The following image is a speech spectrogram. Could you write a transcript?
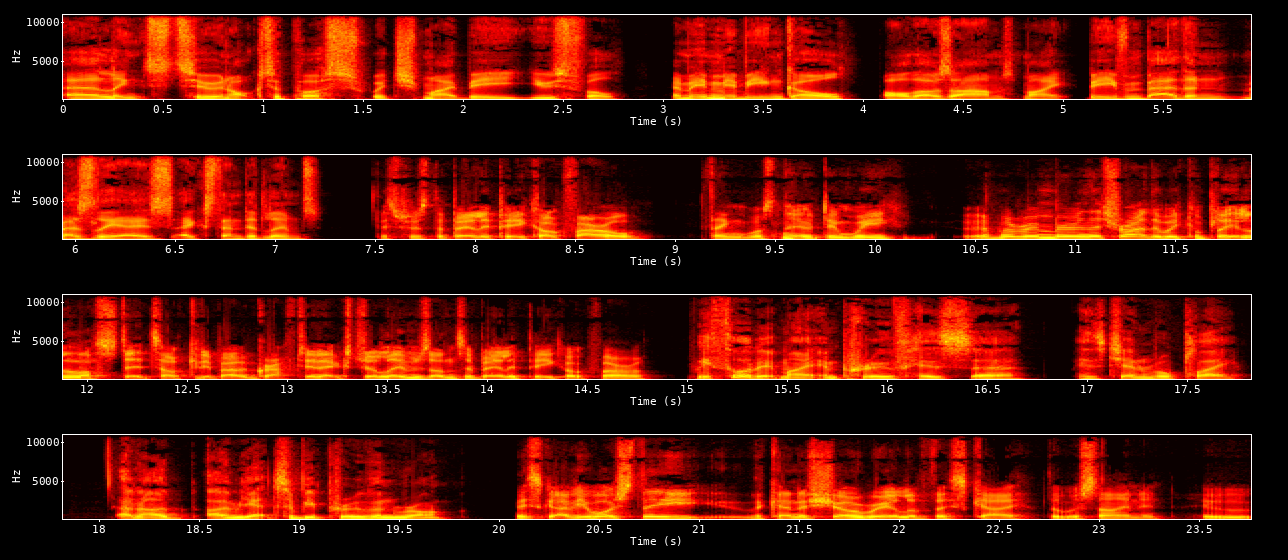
uh, linked to an octopus, which might be useful. I mean, maybe in goal, all those arms might be even better than Meslier's extended limbs. This was the Bailey Peacock Farrell thing, wasn't it? Didn't we? Am I remembering this right? That we completely lost it talking about grafting extra limbs onto Bailey Peacock Farrell. We thought it might improve his uh, his general play, and I, I'm yet to be proven wrong. This guy, have you watched the the kind of show reel of this guy that we're signing? Who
